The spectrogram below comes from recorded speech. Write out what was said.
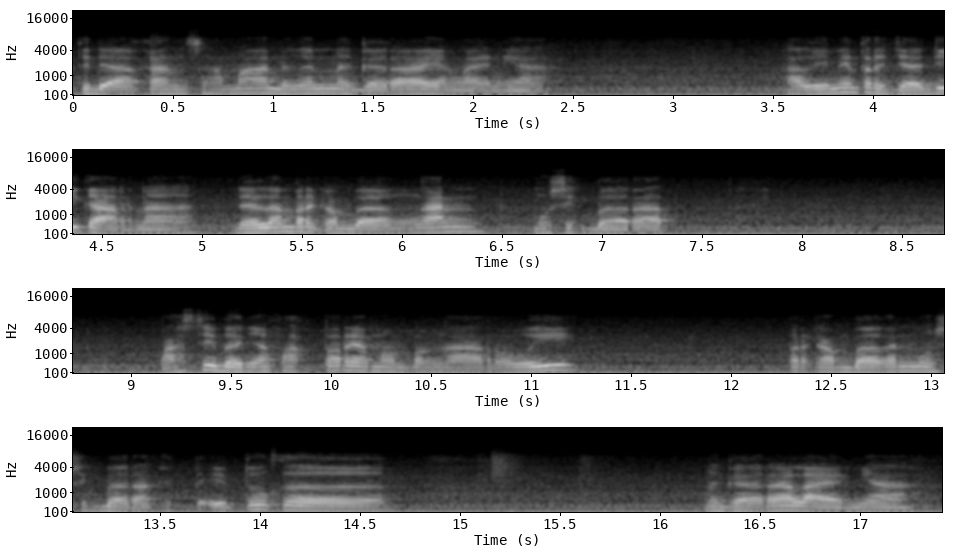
tidak akan sama dengan negara yang lainnya. Hal ini terjadi karena dalam perkembangan musik barat pasti banyak faktor yang mempengaruhi perkembangan musik barat itu ke negara lainnya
